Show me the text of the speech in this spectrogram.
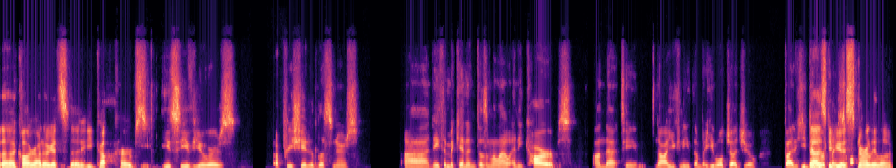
uh, Colorado gets to eat carbs. you see, viewers, appreciated listeners, uh, Nathan MacKinnon doesn't allow any carbs on that team. No, you can eat them, but he will judge you. But he, He does give you a replace all- snarly look.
